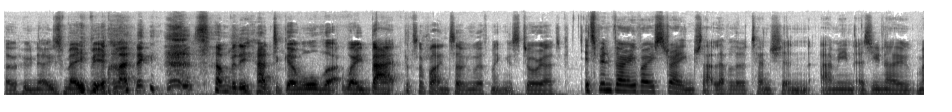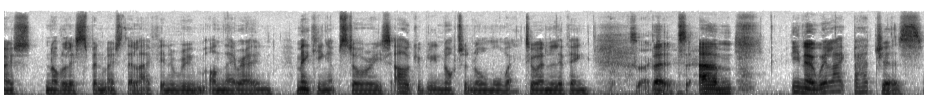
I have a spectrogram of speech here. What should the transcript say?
"Oh, who knows, maybe." And I think somebody had to go all that way back to find something worth making a story out. of. It's been very, very strange that level of attention. I mean, as you know, most novelists spend most of their life in a room on their own, making up stories. Arguably not a normal way to earn a living. Exactly. But um, you know, we're like badgers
